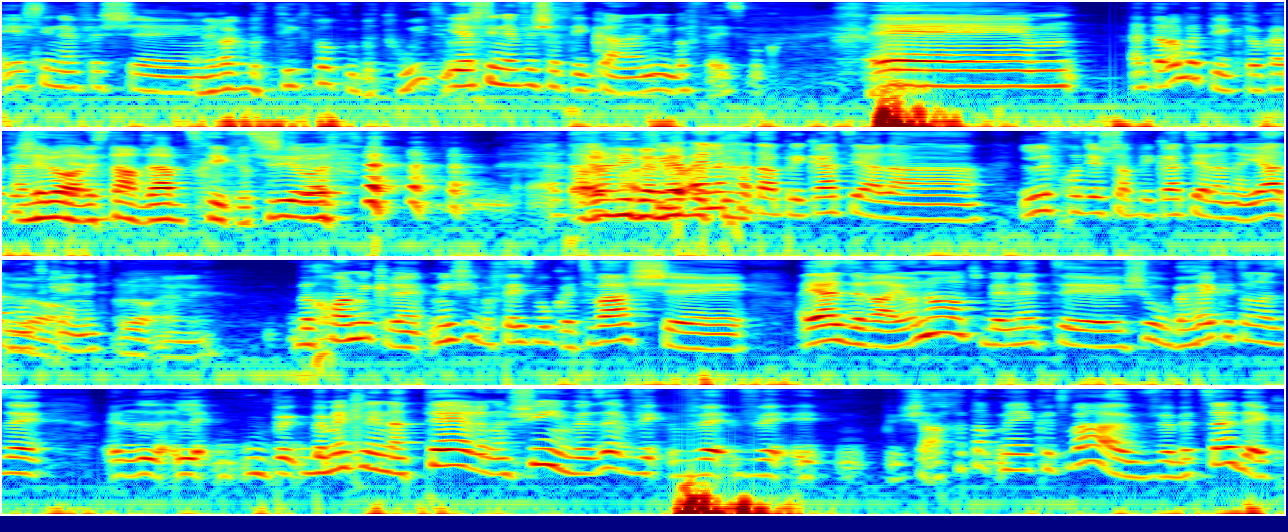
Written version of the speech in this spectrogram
יש לי נפש... אה, אני רק בטיקטוק ובטוויטר. יש לי נפש עתיקה, אני בפייסבוק. אתה לא בטיקטוק, אל תשקר. אני לא, אני סתם, זה היה מצחיק, רציתי לראות. אבל אני אפילו באמת אין בטוח- לך את האפליקציה על ה... לי לפחות יש את האפליקציה על הנייד מותקנת. לא, לא, אין לי. בכל מקרה, מישהי בפייסבוק כתבה שהיה איזה רעיונות, באמת, אה, שוב, בהקטון הזה, באמת לנטר נשים וזה, ושאחת כתבה, ובצדק,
